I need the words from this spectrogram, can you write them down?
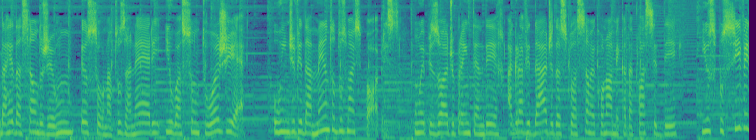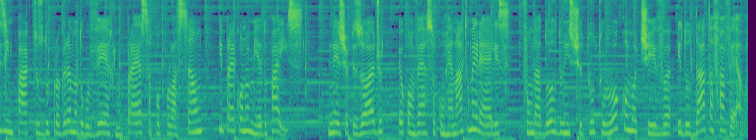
Da redação do G1, eu sou Natuzaneri e o assunto hoje é o endividamento dos mais pobres. Um episódio para entender a gravidade da situação econômica da classe D e os possíveis impactos do programa do governo para essa população e para a economia do país. Neste episódio, eu converso com Renato Meirelles, fundador do Instituto Locomotiva e do Data Favela,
